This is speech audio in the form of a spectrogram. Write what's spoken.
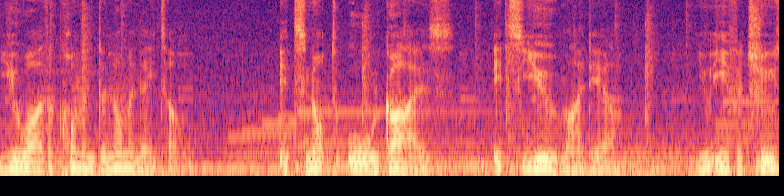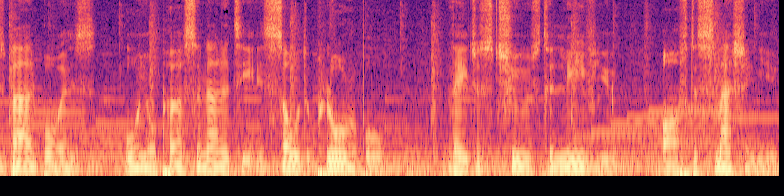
you are the common denominator. It's not all guys, it's you, my dear. You either choose bad boys or your personality is so deplorable they just choose to leave you after smashing you.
